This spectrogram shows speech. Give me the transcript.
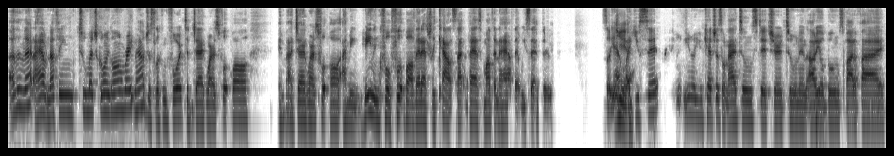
Other than that, I have nothing too much going on right now. Just looking forward to Jaguars football. And by Jaguars football, I mean meaningful football that actually counts, not the past month and a half that we sat through. So yeah, yeah. like you said, you know, you can catch us on iTunes, Stitcher, TuneIn, Audio Boom, Spotify,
